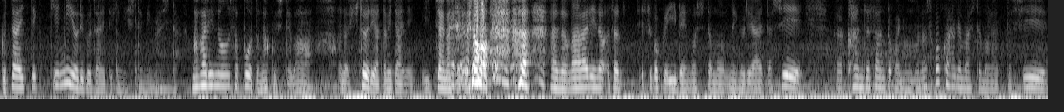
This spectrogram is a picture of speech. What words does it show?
具体的により具体的にしてみました。周りのサポートなくしてはあの一人でやったみたいに言っちゃいましたけど あの周りのすごくいい弁護士とも巡り会えたしから患者さんとかにもものすごく励ましてもらったし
